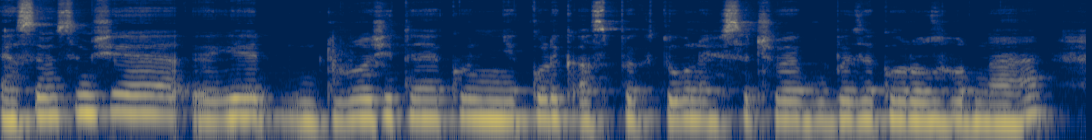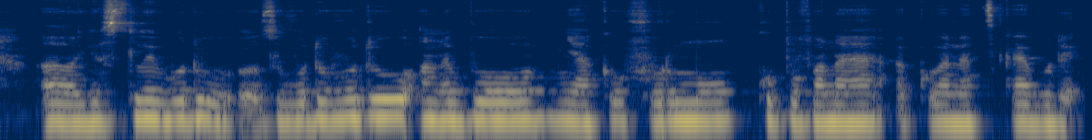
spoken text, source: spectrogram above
Já si myslím, že je důležité jako několik aspektů, než se člověk vůbec jako rozhodne, jestli vodu z vodovodu anebo nějakou formu kupované kojenecké vody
